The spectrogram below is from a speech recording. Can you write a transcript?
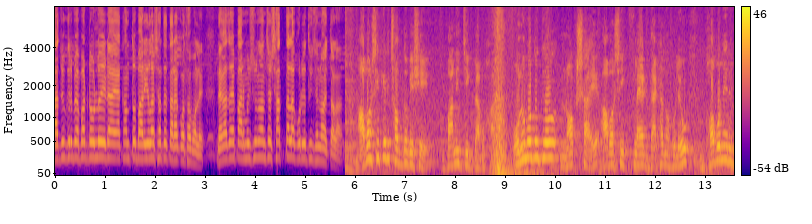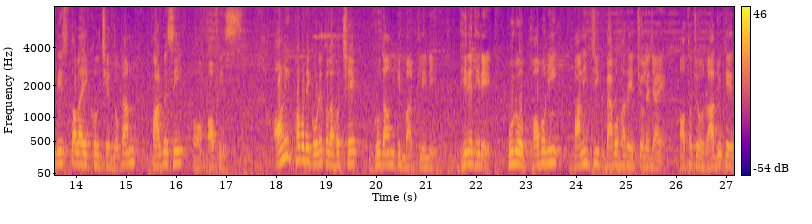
রাজুকের ব্যাপারটা হলো, এটা একান্ত বাড়িওয়ালার সাথে তারা কথা বলে। দেখা যায় পারমিশন আনছে, সাততলা করে তুইছে নয়তলা। আবাসিকের ছদ্মবেশে বাণিজ্যিক ব্যবহার। অনুমোদিত নকশায় আবাসিক ফ্ল্যাট দেখানো হলেও ভবনের নিচতলায় খুলছে দোকান, ফার্মেসি ও অফিস। অনেক ভবনে গড়ে তোলা হচ্ছে গুদাম কিংবা ক্লিনিক। ধীরে ধীরে পুরো ভবনই বাণিজ্যিক ব্যবহারে চলে যায়, অথচ রাজুকের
